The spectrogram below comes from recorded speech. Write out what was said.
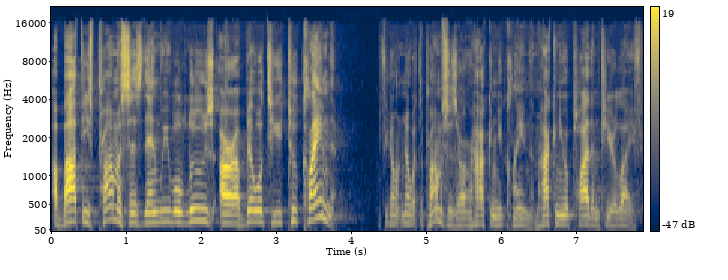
about these promises, then we will lose our ability to claim them. If you don't know what the promises are, how can you claim them? How can you apply them to your life?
